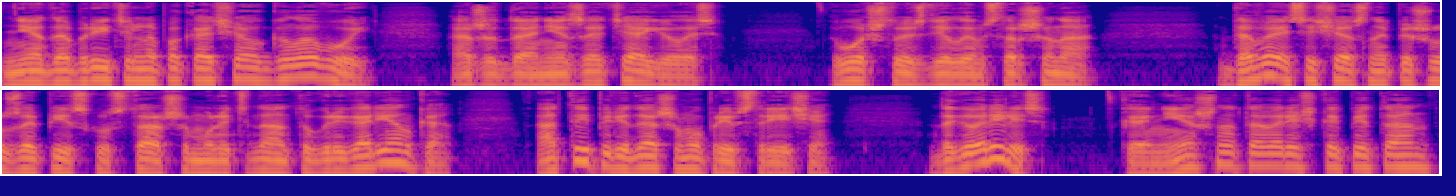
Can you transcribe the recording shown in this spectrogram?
неодобрительно покачал головой, ожидание затягивалось. «Вот что сделаем, старшина. Давай я сейчас напишу записку старшему лейтенанту Григоренко, а ты передашь ему при встрече. Договорились? Конечно, товарищ капитан,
